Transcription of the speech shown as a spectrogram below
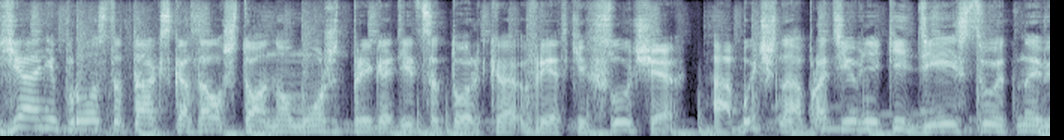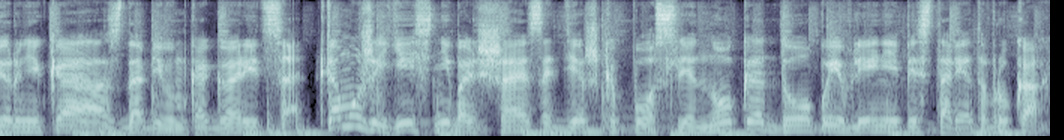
Я не просто так сказал, что оно может пригодиться только в редких случаях. Обычно противники действуют наверняка с добивом, как говорится. К тому же есть небольшая задержка после нока до появления пистолета в руках.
